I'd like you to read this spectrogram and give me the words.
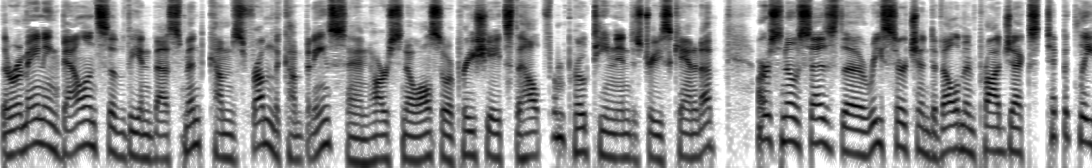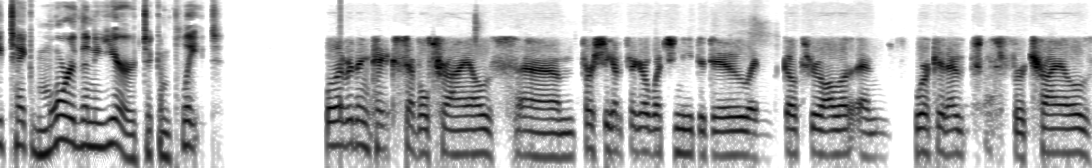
The remaining balance of the investment comes from the companies, and Arsenault also appreciates the help from Protein Industries Canada. Arsenault says the research and development projects typically take more than a year to complete. Well, everything takes several trials. Um, first, you got to figure out what you need to do and go through all of, and work it out for trials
